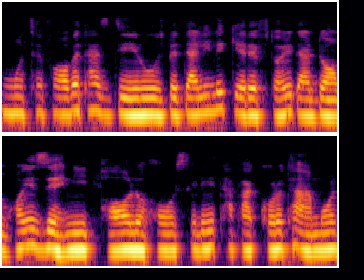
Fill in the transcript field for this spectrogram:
متفاوت از دیروز به دلیل گرفتاری در دامهای ذهنی حال و حوصله تفکر و تعمل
